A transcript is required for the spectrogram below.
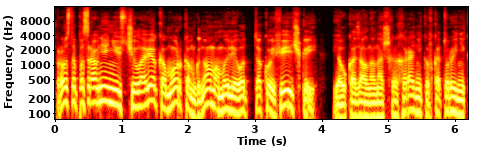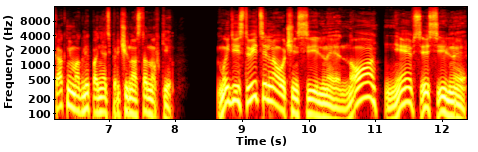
Просто по сравнению с человеком, орком, гномом или вот такой феечкой, я указал на наших охранников, которые никак не могли понять причину остановки – мы действительно очень сильные, но не все сильные.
